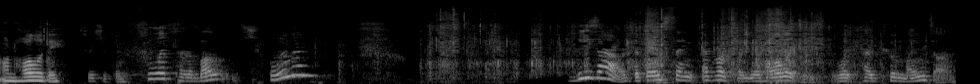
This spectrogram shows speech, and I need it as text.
on holiday. So she can flip her about swimming. These are the best thing ever for your holidays. Look how cool mine are.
